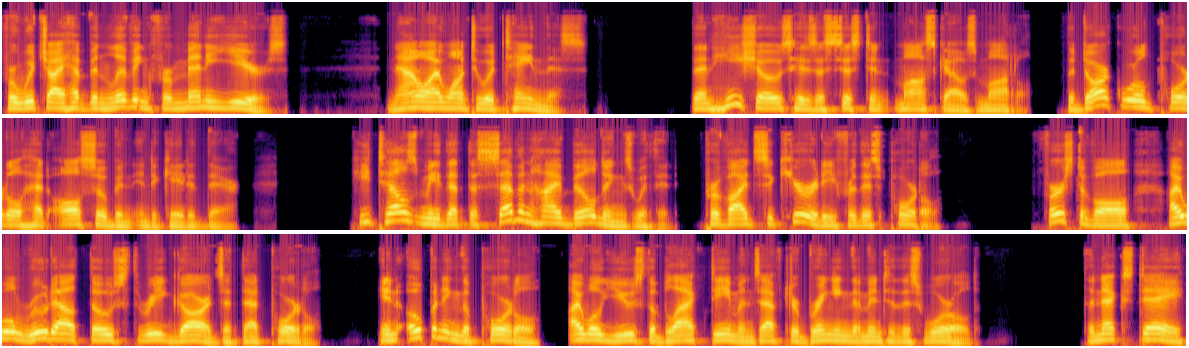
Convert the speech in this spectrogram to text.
for which I have been living for many years. Now I want to attain this. Then he shows his assistant Moscow's model. The Dark World portal had also been indicated there. He tells me that the seven high buildings with it provide security for this portal. First of all, I will root out those three guards at that portal. In opening the portal, I will use the black demons after bringing them into this world. The next day,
